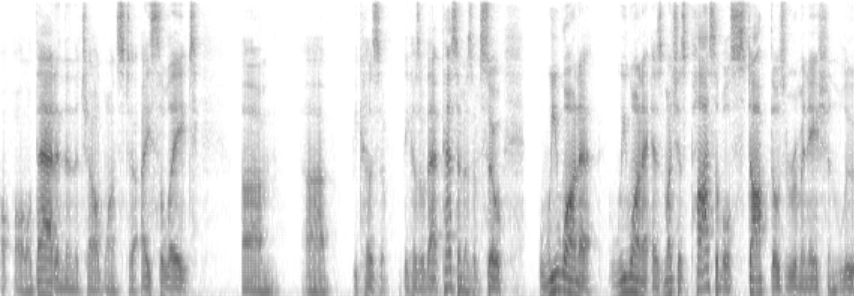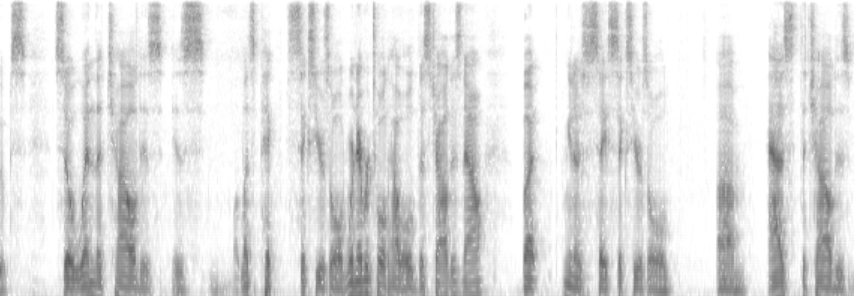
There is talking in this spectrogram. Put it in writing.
all of that, and then the child wants to isolate um, uh, because of because of that pessimism. So we want to we want to as much as possible stop those rumination loops. So when the child is is let's pick six years old. We're never told how old this child is now, but I'm going to say six years old. Um, as the child is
